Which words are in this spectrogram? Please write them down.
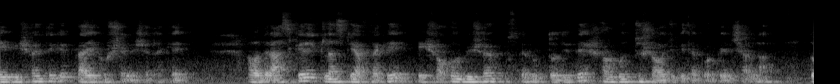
এই বিষয় থেকে প্রায় কোশ্চেন এসে থাকে। আমাদের আজকের এই ক্লাসটি আপনাকে এই সকল বিষয়ের প্রশ্নের উত্তর দিতে সর্বোচ্চ সহযোগিতা করবে ইনশাআল্লাহ। তো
